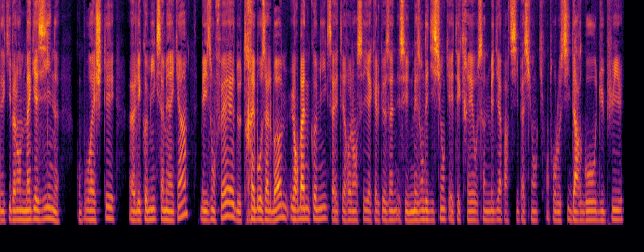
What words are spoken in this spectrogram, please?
équivalents de magazines qu'on pourrait acheter les comics américains, mais ils ont fait de très beaux albums. Urban Comics a été relancé il y a quelques années. C'est une maison d'édition qui a été créée au sein de Média Participation, qui contrôle aussi Dargo, Dupuis.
